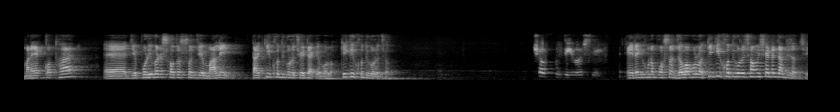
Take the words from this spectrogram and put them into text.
মানে এক কথায় যে পরিবারের সদস্য যে মালিক তার কি ক্ষতি করেছ এটাকে বলো। কি কি ক্ষতি করেছ? এটা কি কোনো প্রশ্ন জবাব হলো? কি কি ক্ষতি করেছ? আমি সেটা জানতে চাচ্ছি।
